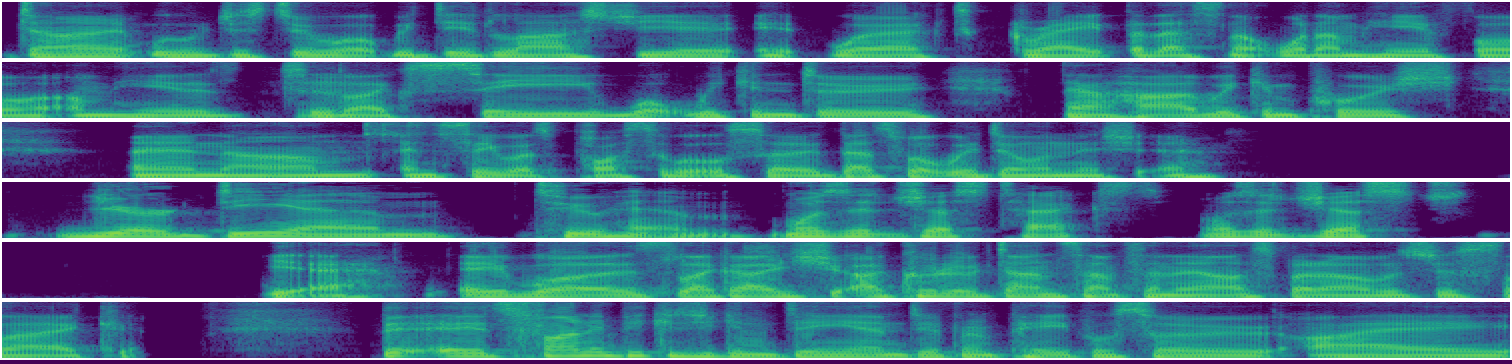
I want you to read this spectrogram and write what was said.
don't, we'll just do what we did last year. It worked great, but that's not what I'm here for. I'm here to, to like see what we can do, how hard we can push and um and see what's possible. So that's what we're doing this year. Your DM to him was it just text? Was it just? Yeah, it was like I sh- I could have done something else, but I was just like, it's funny because you can DM different people. So I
